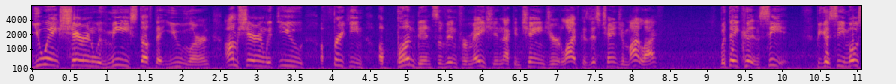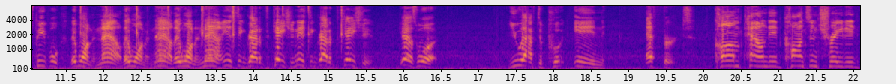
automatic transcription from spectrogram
You ain't sharing with me stuff that you learned. I'm sharing with you a freaking abundance of information that can change your life because it's changing my life. But they couldn't see it. Because, see, most people, they want it now. They want it now. They want it now. Instant gratification, instant gratification. Guess what? You have to put in effort, compounded, concentrated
